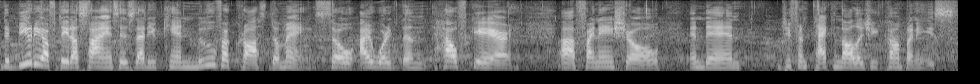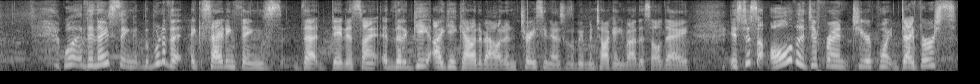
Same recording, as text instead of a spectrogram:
the beauty of data science is that you can move across domains. So I worked in healthcare, uh, financial, and then different technology companies. Well, the nice thing, one of the exciting things that data science, that I geek out about, and Tracy knows because we've been talking about this all day, is just all the different, to your point, diverse,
